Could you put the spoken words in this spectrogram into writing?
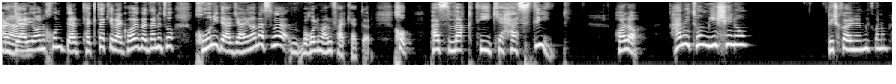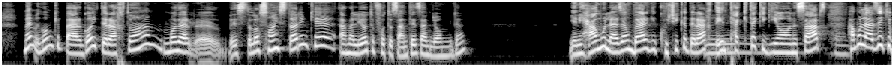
از جریان خون در تک تک رگهای بدن تو خونی در جریان است و به قول معروف حرکت داره خب پس وقتی که هستی حالا همینطور میشینم هیچ کاری نمی‌کنم. من میگم که برگای درخت هم ما در به اصطلاح ساینس داریم که عملیات فتوسنتز انجام میدن. یعنی همون لحظه اون برگ کوچیک درخت این تک تک گیاهان سبز همون لحظه که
